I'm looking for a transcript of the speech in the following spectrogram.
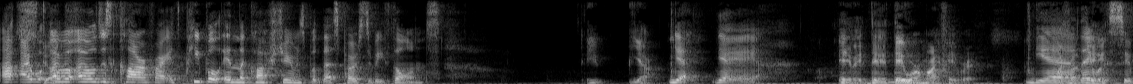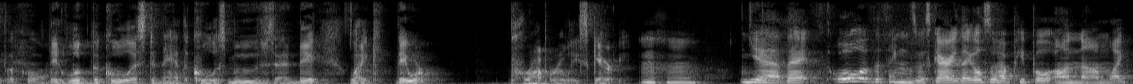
I, I, will, I, will. I will just clarify it's people in the costumes, but they're supposed to be thorns. you- yeah. Yeah, yeah, yeah, yeah. Anyway, they they were my favorite. Yeah, they, they- were super cool. They looked the coolest and they had the coolest moves and they like they were properly scary. Yeah, they all of the things were scary. They also had people on um like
